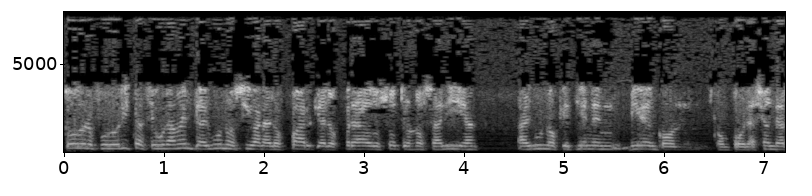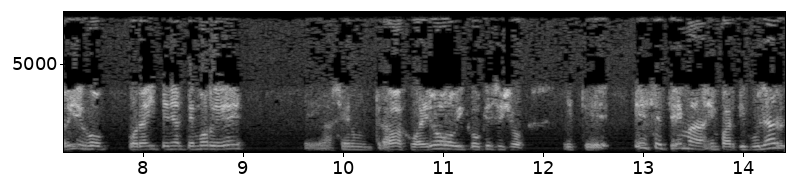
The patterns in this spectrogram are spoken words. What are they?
todos los futbolistas seguramente, algunos iban a los parques, a los prados, otros no salían, algunos que tienen viven con, con población de riesgo, por ahí tenían temor de eh, hacer un trabajo aeróbico, qué sé yo. Este, ese tema en particular,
